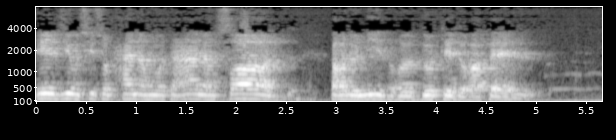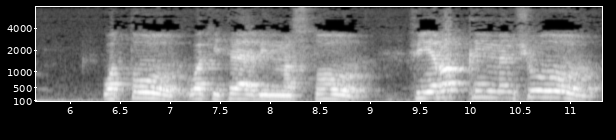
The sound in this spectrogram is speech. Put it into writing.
et il dit aussi Subhanahu wa ta'ala Sad par le livre doté de rappel. والطور وكتاب مسطور في رق منشور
